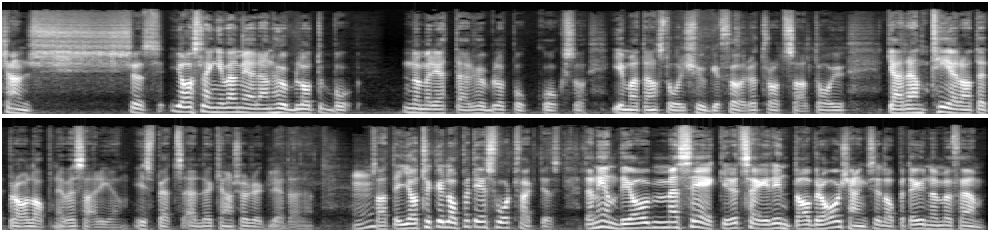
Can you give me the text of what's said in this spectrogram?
kanske... Jag slänger väl med den Hublot Bo, nummer ett där, Hublot Boko också, i och med att han står 20 före trots allt och har ju garanterat ett bra lopp vid sargen i spets eller kanske ryggledaren. Så att eh, jag tycker loppet är svårt faktiskt. Den enda jag med säkerhet säger inte har bra chans i loppet är ju nummer fem,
